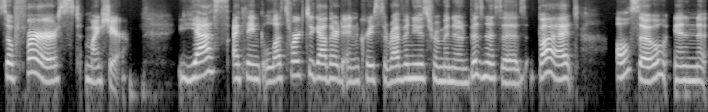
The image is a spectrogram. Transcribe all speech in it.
So, first, my share. Yes, I think let's work together to increase the revenues from women owned businesses, but also in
